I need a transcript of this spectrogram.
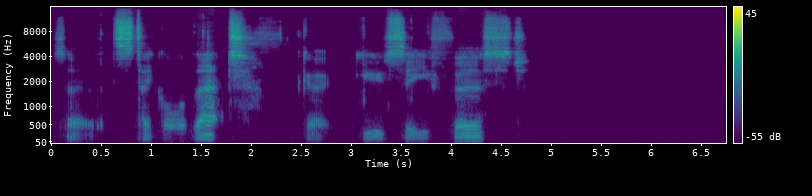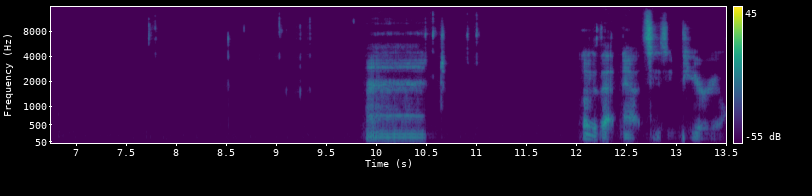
So let's take all of that, go UC first. And look at that now, it says Imperial.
